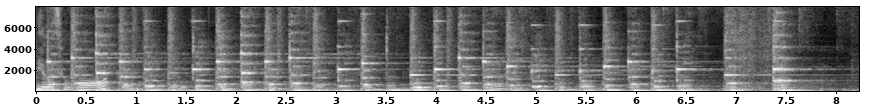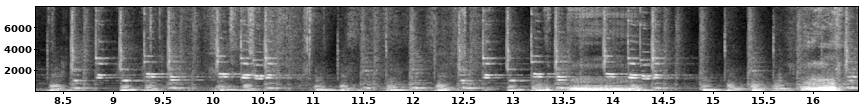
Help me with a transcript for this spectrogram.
이거 저거. 음. Hum.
